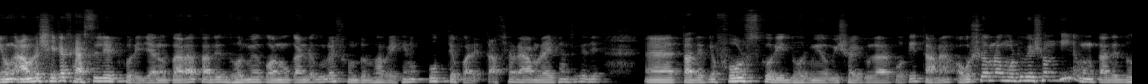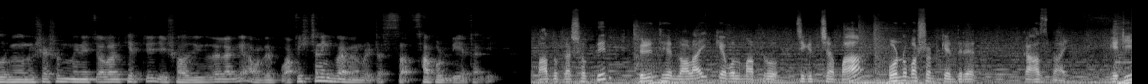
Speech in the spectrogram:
এবং আমরা সেটা ফ্যাসিলিটেট করি যেন তারা তাদের ধর্মীয় কর্মকাণ্ডগুলো সুন্দরভাবে এখানে করতে পারে। তাছাড়া আমরা এখান থেকে যে তাদেরকে ফোর্স করি ধর্মীয় বিষয়গুলোর প্রতি, তা না। অবশ্যই আমরা মোটিভেশন দিই এবং তাদের ধর্মীয় অনুশাসন মেনে চলার ক্ষেত্রে যে সহযোগিতা লাগে, আমাদের প্রাতিষ্ঠানিকভাবে আমরা এটা সাপোর্ট দিয়ে থাকি। মাদকাসক্তির বিরুদ্ধে লড়াই কেবলমাত্র চিকিৎসা বা পুনর্বাসন কেন্দ্রের কাজ নয়। এটি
